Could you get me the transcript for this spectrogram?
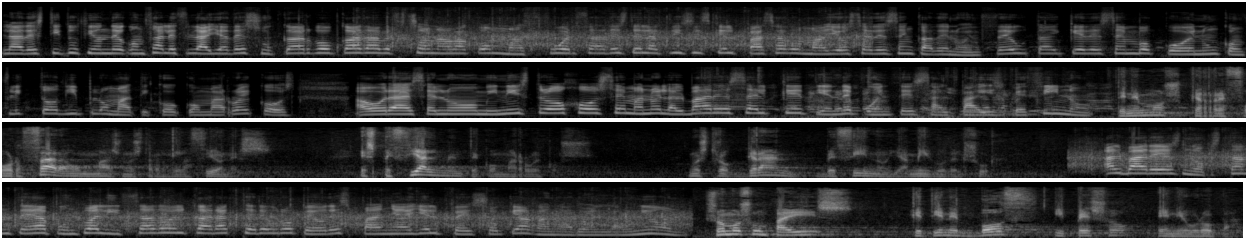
La destitución de González Laya de su cargo cada vez sonaba con más fuerza desde la crisis que el pasado mayo se desencadenó en Ceuta y que desembocó en un conflicto diplomático con Marruecos. Ahora es el nuevo ministro José Manuel Álvarez el que tiende puentes al país vecino. Tenemos que reforzar aún más nuestras relaciones, especialmente con Marruecos, nuestro gran vecino y amigo del sur. Álvarez, no obstante, ha puntualizado el carácter europeo de España y el peso que ha ganado en la Unión. Somos un país que tiene voz y peso en Europa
